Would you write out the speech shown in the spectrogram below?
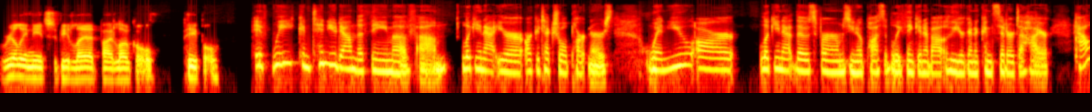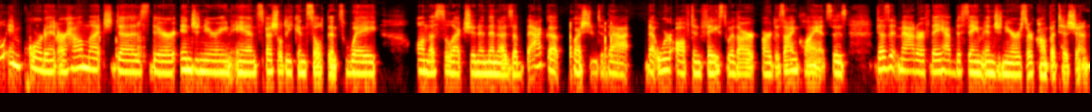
really needs to be led by local people. If we continue down the theme of um, looking at your architectural partners, when you are looking at those firms, you know, possibly thinking about who you're going to consider to hire, how important or how much does their engineering and specialty consultants weigh on the selection? And then as a backup question to that that we're often faced with our, our design clients is does it matter if they have the same engineers or competition?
